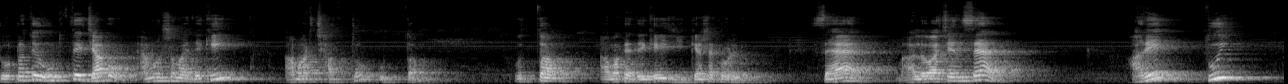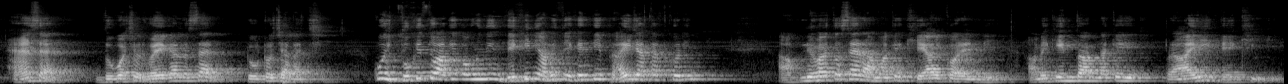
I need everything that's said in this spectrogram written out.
টোটোতে উঠতে যাব এমন সময় দেখি আমার ছাত্র উত্তম। উত্তম আমাকে দেখেই জিজ্ঞাসা করল, স্যার, ভালো আছেন স্যার? আরে, তুই? হ্যাঁ স্যার, দু বছর হয়ে গেল স্যার, টোটো চালাচ্ছি। কই, তোকে তো আগে কখনো দিন দেখিনি, আমি তো এখান দিয়ে প্রায়ই যাতায়াত করি। আপনি হয়তো স্যার আমাকে খেয়াল করেননি। আমি কিন্তু আপনাকে প্রায়ই দেখি।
